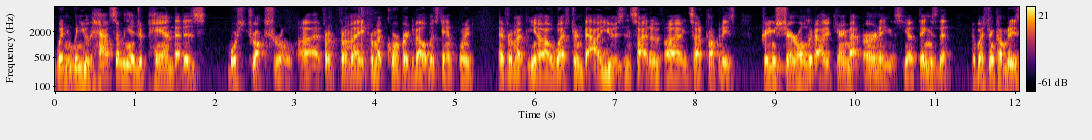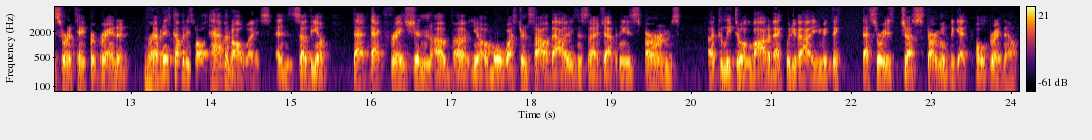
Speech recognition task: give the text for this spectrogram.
when, when you have something in Japan that is more structural uh, from, from a from a corporate development standpoint and from a you know Western values inside of uh, inside of companies, creating shareholder value, caring about earnings, you know, things that the Western companies sort of take for granted. Right. Japanese companies haven't always, and so you know that that creation of uh, you know more Western style values inside of Japanese firms uh, could lead to a lot of equity value. And we think that story is just starting to get told right now.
